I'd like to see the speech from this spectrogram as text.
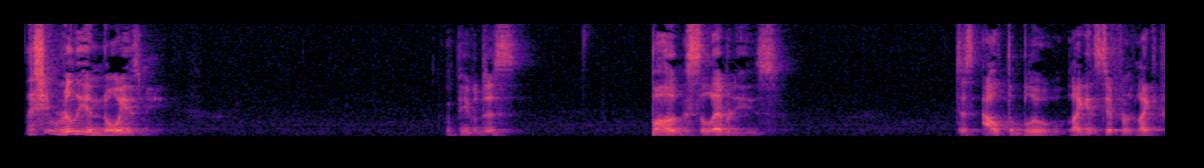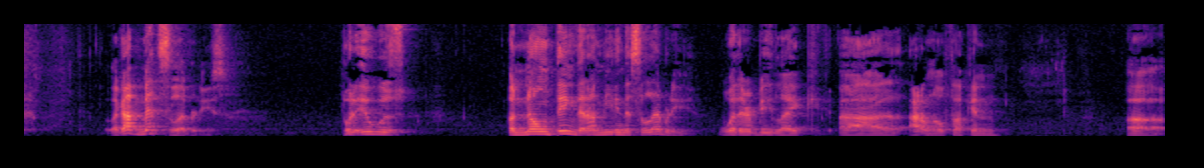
That shit really annoys me. When people just bug celebrities just out the blue. Like it's different. Like, like I've met celebrities, but it was a known thing that I'm meeting the celebrity, whether it be like uh, I don't know, fucking uh,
